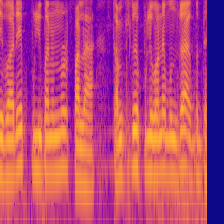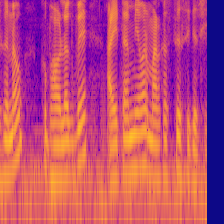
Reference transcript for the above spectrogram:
এবারে পুলি বানানোর পালা। তো আমি কী করে পুলি বানাই বন্ধুরা? একবার দেখে নাও খুব ভালো লাগবে। আর এটা আমি আমার মার কাছ থেকে শিখেছি।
